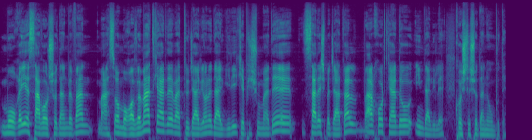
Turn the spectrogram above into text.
موقع سوار شدن به ون محسا مقاومت کرده و تو جریان درگیری که پیش اومده سرش به جدول برخورد کرده و این دلیل کشته شدن اون بوده.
